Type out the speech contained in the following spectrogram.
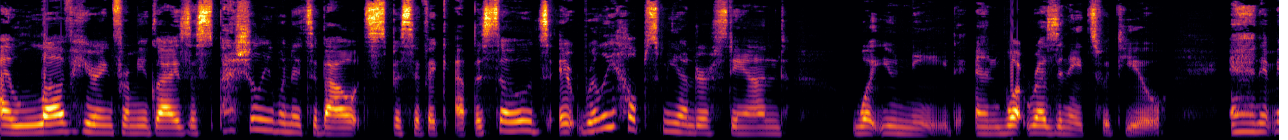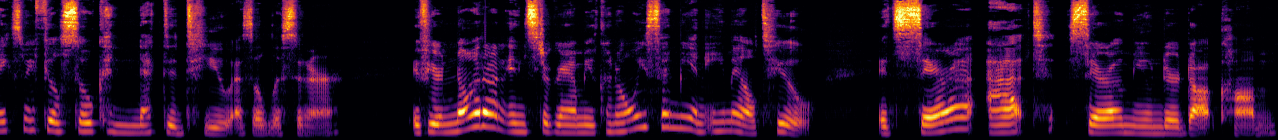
I love hearing from you guys, especially when it's about specific episodes. It really helps me understand what you need and what resonates with you and it makes me feel so connected to you as a listener. If you're not on Instagram, you can always send me an email too. It's sara at saramuender.com.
